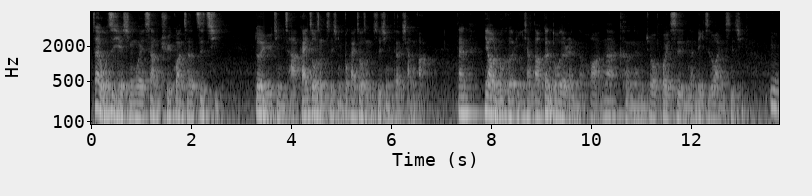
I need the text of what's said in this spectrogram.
在我自己的行为上去贯彻自己对于警察该做什么事情、不该做什么事情的想法，但要如何影响到更多的人的话，那可能就会是能力之外的事情了。嗯。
